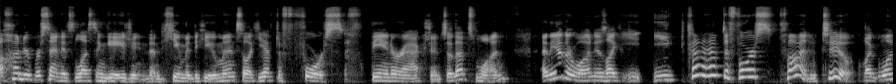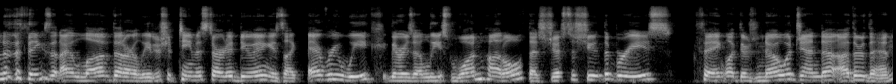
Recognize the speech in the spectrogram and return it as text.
100% it's less engaging than human to human. So, like, you have to force the interaction. So, that's one. And the other one is like, you, you kind of have to force fun too. Like, one of the things that I love that our leadership team has started doing is like every week there is at least one huddle that's just to shoot the breeze thing. Like, there's no agenda other than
